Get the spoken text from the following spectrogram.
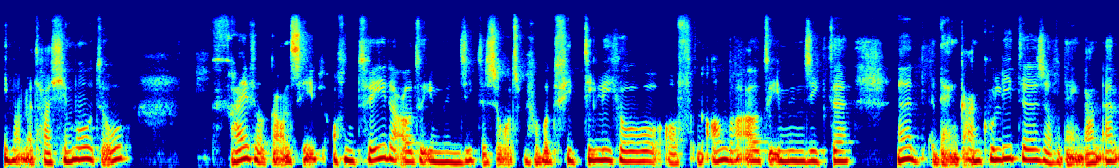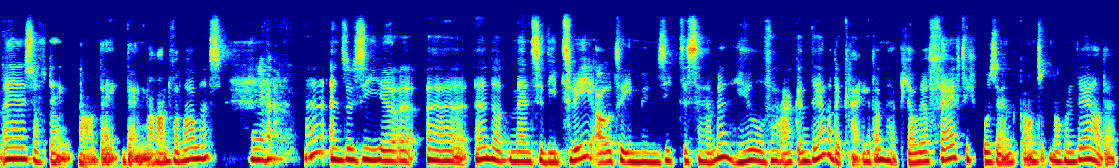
iemand met Hashimoto vrij veel kans heeft of een tweede auto-immuunziekte, zoals bijvoorbeeld vitiligo of een andere auto-immuunziekte. Denk aan colitis of denk aan MS of denk, nou, denk, denk maar aan van alles. Ja. En zo zie je uh, dat mensen die twee auto-immuunziektes hebben, heel vaak een derde krijgen. Dan heb je alweer 50% kans op nog een derde.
